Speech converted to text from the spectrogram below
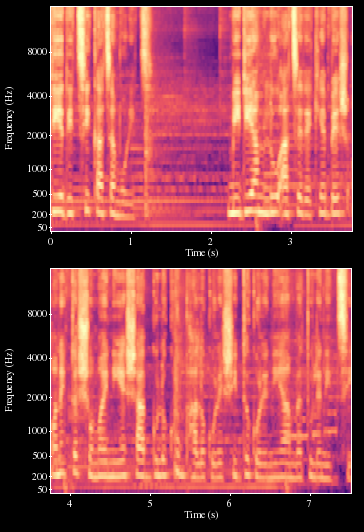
দিয়ে দিচ্ছি কাঁচামরিচ। মিডিয়াম লু আছে রেখে বেশ অনেকটা সময় নিয়ে শাকগুলো খুব ভালো করে সিদ্ধ করে নিয়ে আমরা তুলে নিচ্ছি।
